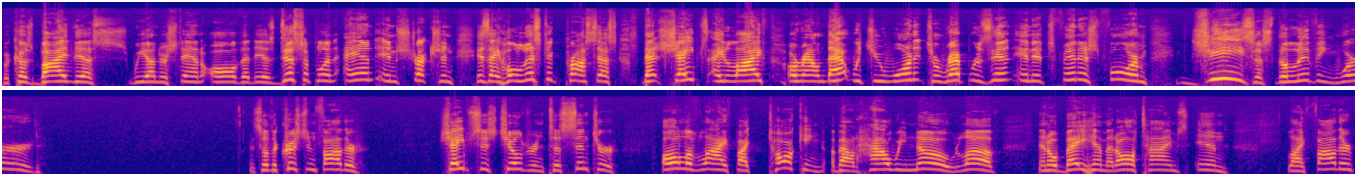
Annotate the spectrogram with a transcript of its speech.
Because by this, we understand all that is. Discipline and instruction is a holistic process that shapes a life around that which you want it to represent in its finished form Jesus, the living Word. And so the Christian father shapes his children to center all of life by talking about how we know, love, and obey Him at all times in life. Father,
